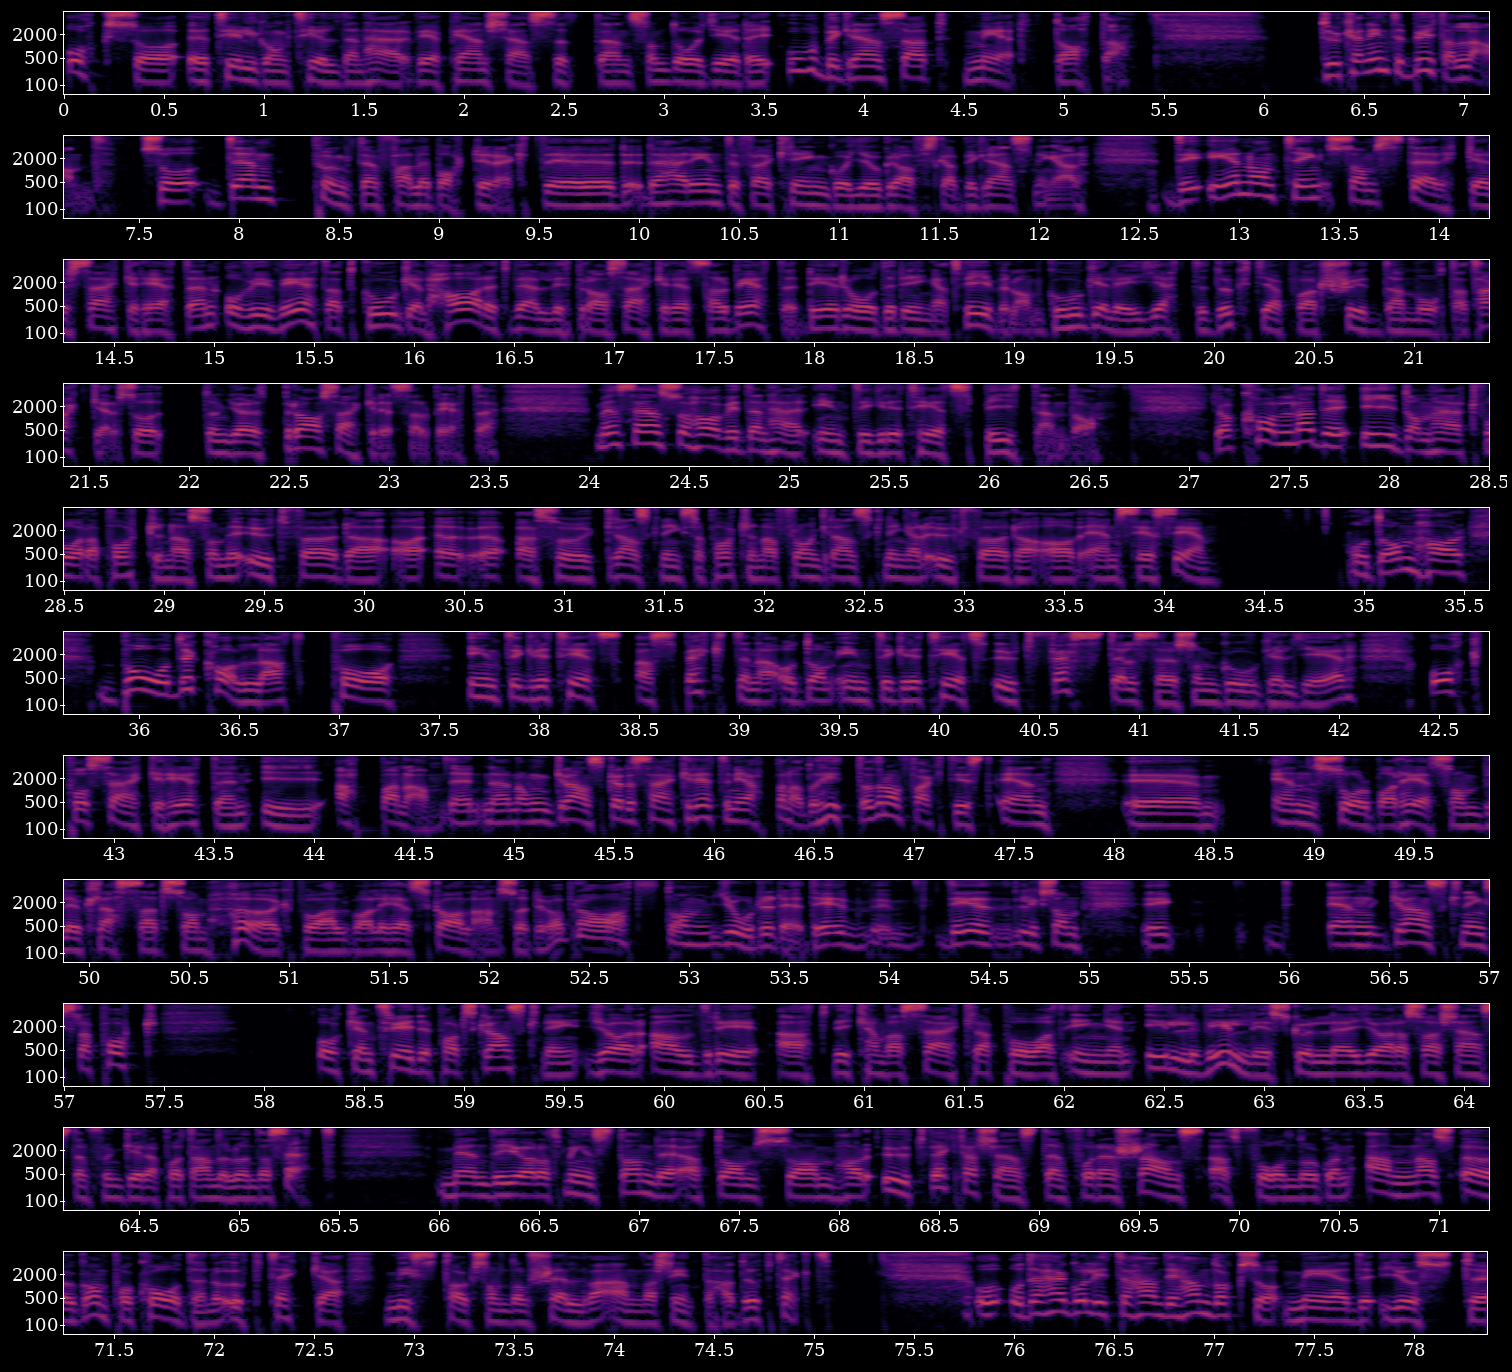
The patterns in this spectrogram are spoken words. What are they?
också eh, tillgång till den här VPN-tjänsten som då ger dig obegränsat med data. Du kan inte byta land, så den punkten faller bort direkt. Det, det, här är inte för att kringgå geografiska begränsningar. Det är någonting som stärker säkerheten och vi vet att Google har ett väldigt bra säkerhetsarbete. Det råder det inga tvivel om. Google är jätteduktiga på att skydda mot attacker, så de gör ett bra säkerhetsarbete. Men sen så har vi den här integritetsbiten då. Jag kollade i de här två rapporterna som är utförda, äh, äh, alltså granskningsrapporterna från granskningar utförda av NCC och de har både kollat på integritetsaspekterna och de integritetsutfästelser som Google ger och på säkerheten i apparna. Eh, när de granskade säkerheten i apparna, då hittade de faktiskt en eh, en sårbarhet som blev klassad som hög på allvarlighetsskalan. Så det var bra att de gjorde det. Det, det är liksom eh, en granskningsrapport och en tredjepartsgranskning gör aldrig att vi kan vara säkra på att ingen illvillig skulle göra så att tjänsten fungerar på ett annorlunda sätt. Men det gör åtminstone att de som har utvecklat tjänsten får en chans att få någon annans ögon på koden och upptäcka misstag som de själva annars inte hade upptäckt. Och, och, det här går lite hand i hand också med just eh,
